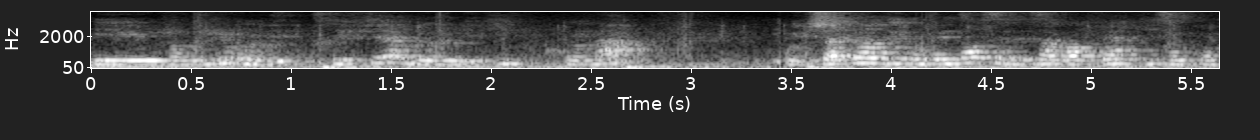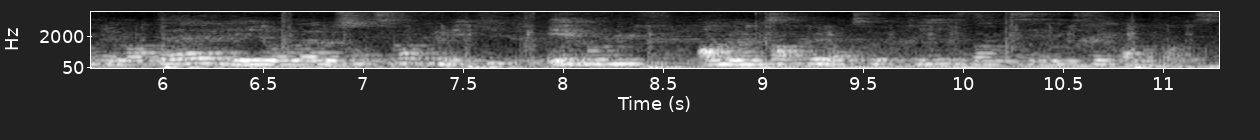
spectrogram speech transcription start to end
Et aujourd'hui, on est très fiers de l'équipe qu'on a. Chacun a des compétences et des savoir-faire qui sont complémentaires et on a le sentiment que l'équipe évolue en même temps que l'entreprise, donc c'est une très grande force.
